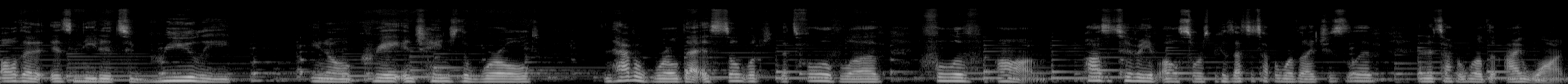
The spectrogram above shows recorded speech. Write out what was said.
all that is needed to really, you know, create and change the world and have a world that is so much that's full of love, full of um positivity of all sorts because that's the type of world that I choose to live and the type of world that I want.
